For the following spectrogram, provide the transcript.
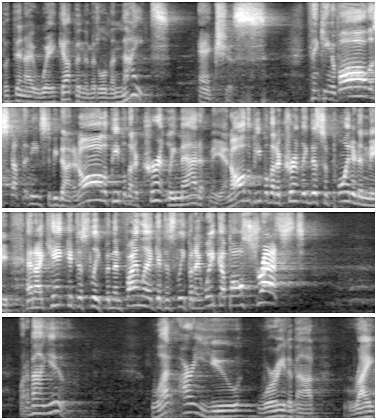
but then I wake up in the middle of the night anxious thinking of all the stuff that needs to be done and all the people that are currently mad at me and all the people that are currently disappointed in me, and I can't get to sleep. And then finally I get to sleep and I wake up all stressed. What about you? What are you worried about right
